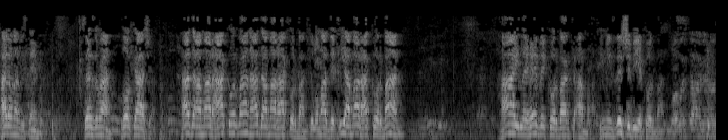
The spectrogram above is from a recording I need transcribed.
I don't understand it. Says the Ran, lo kasha. Had amar ha korban. Had amar ha korban. Kilomar dechi amar ha korban. Hai leheve korban ka'amar. He means this should be a korban. What was the Haggadah?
